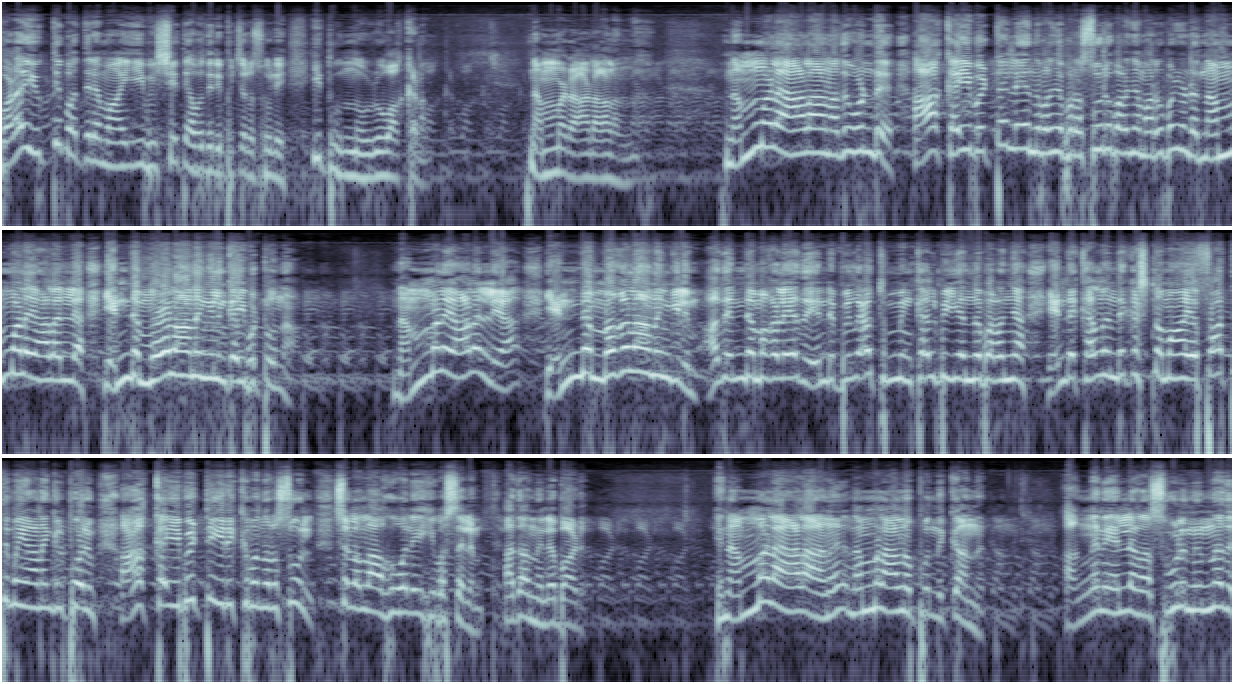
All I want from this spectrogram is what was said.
വളരെ യുക്തിഭദ്രമായി ഈ വിഷയത്തെ അവതരിപ്പിച്ച റസൂലെ ഇതൊന്ന് ഒഴിവാക്കണം. നമ്മുടെ ആളാണെന്ന്. നമ്മളെ ആളാണ് അതുകൊണ്ട് ആ കൈ വെട്ടല്ലേ എന്ന് പറഞ്ഞ റസൂൽ പറഞ്ഞ മറുപടി ഉണ്ട്. നമ്മളെ ആളല്ല എന്റെ മോളാണെങ്കിലും കൈ വെട്ടുന്ന നമ്മളെ ആളല്ല എന്റെ മകളാണെങ്കിലും അതെന്റെ മകളേത്? എന്റെ ബിലാത്തുമ്മിൻ കൽബി എന്ന് പറഞ്ഞ എന്റെ കള്ളന്റെ കഷ്ണമായ ഫാത്തിമയാണെങ്കിൽ പോലും ആ കൈ വെട്ടിയിരിക്കുമെന്ന് റസൂൽ സല്ലല്ലാഹു അലഹി വസ്ലം അതാ നിലപാട്. നമ്മളെ ആളാണ് നമ്മളാണ് ഒപ്പം നിൽക്കാന്ന് അങ്ങനെയല്ല റസൂൽ നിന്നത്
